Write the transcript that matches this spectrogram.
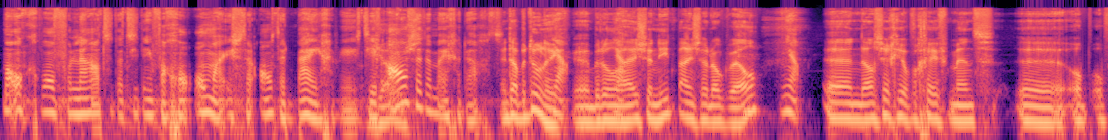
Maar ook gewoon verlaten dat hij denkt van, goh, oma is er altijd bij geweest. Die heeft Juist. altijd aan mij gedacht. En dat bedoel ik. Ja. Ik bedoel, Ja. hij is er niet, maar hij is er ook wel. Ja, En dan zeg je op een gegeven moment eh, op, op,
